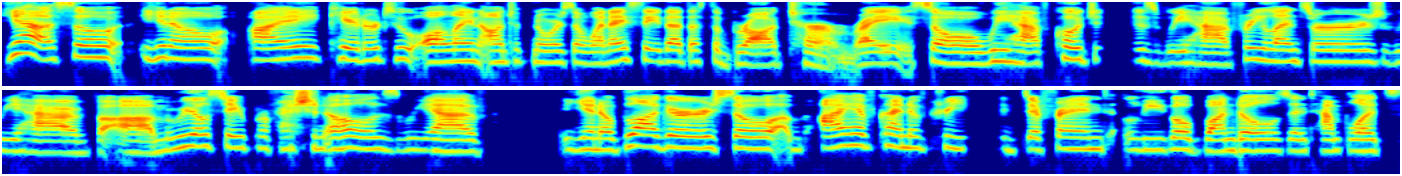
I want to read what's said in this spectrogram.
Yeah. So, you know, I cater to online entrepreneurs. And when I say that, that's a broad term, right? So we have coaches, we have freelancers, we have um, real estate professionals, we have, you know, bloggers. So um, I have kind of created different legal bundles and templates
